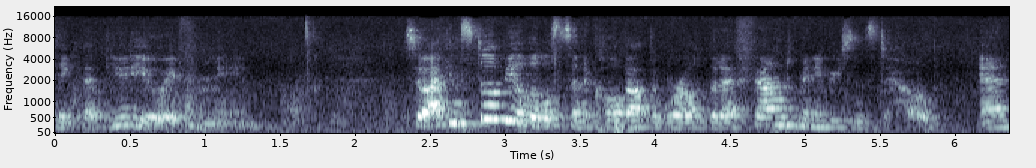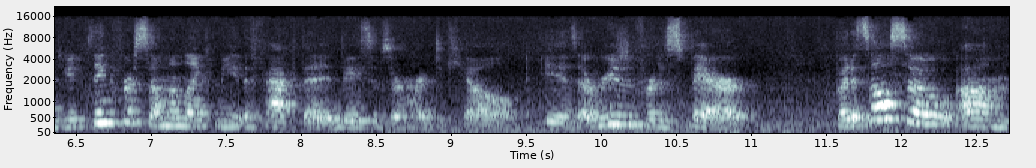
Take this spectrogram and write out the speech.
take that beauty away from me. So I can still be a little cynical about the world, but I've found many reasons to hope. And you'd think for someone like me, the fact that invasives are hard to kill is a reason for despair. But it's also um,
